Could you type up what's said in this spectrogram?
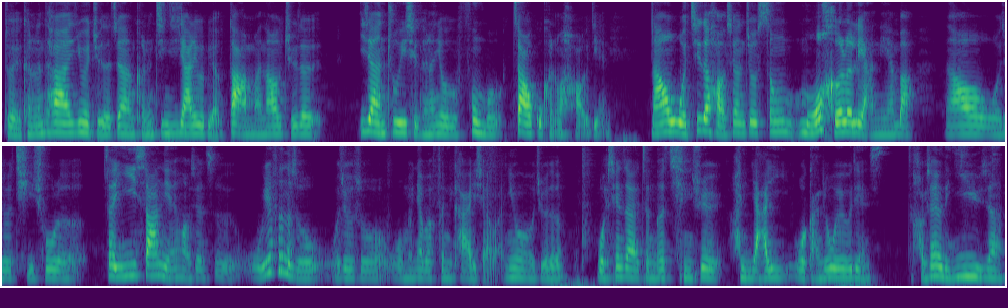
对，可能他因为觉得这样可能经济压力会比较大嘛，然后觉得一家人住一起可能有父母照顾可能好一点。然后我记得好像就生磨合了两年吧，然后我就提出了，在一三年好像是五月份的时候，我就说我们要不要分开一下吧，因为我觉得我现在整个情绪很压抑，我感觉我有点好像有点抑郁这样。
